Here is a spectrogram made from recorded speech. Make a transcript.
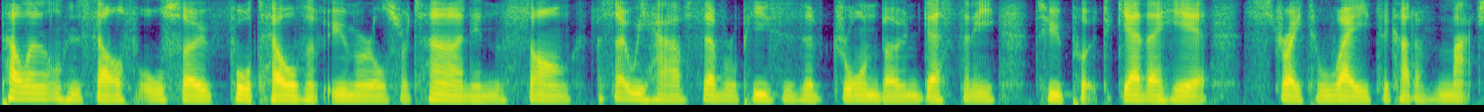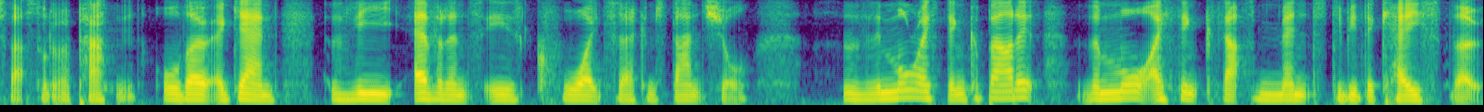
Pelinal himself also foretells of Umaril's return in the song, so we have several pieces of Drawnbone Destiny to put together here straight away to kind of match that sort of a pattern. Although, again, the evidence is quite circumstantial the more I think about it, the more I think that's meant to be the case, though.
